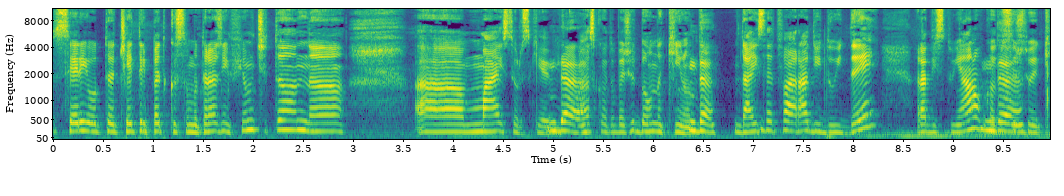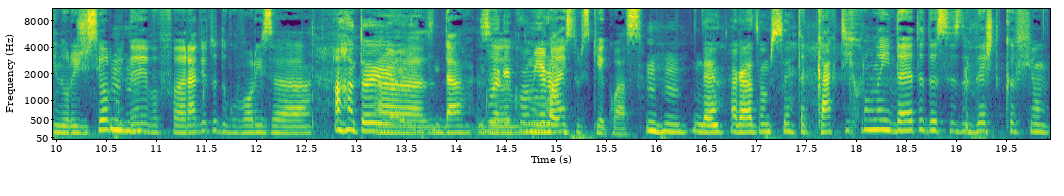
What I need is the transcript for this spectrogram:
серия от а, 4-5 късометражни филмчета на а, майсторския ви Да. клас, който беше дом на киното. Да. да, и след това Ради дойде, Ради Стоянов, който Да. също е кинорежисьор, дойде в а, радиото да говори за, Ага, той а, да, го за рекламира. майсторския клас. Мгм, да, радвам се. Така как ти хрумна идеята да създадеш такъв филм,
